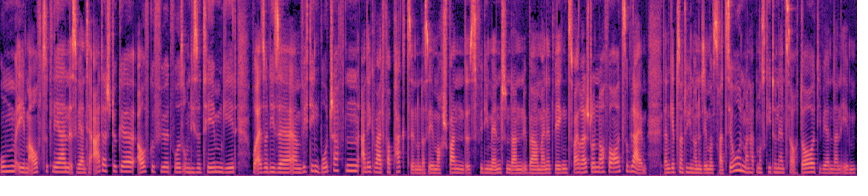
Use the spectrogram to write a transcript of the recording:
um eben aufzuklären. Es werden Theaterstücke aufgeführt, wo es um diese Themen geht, wo also diese ähm, wichtigen Botschaften adäquat verpackt sind und das eben auch spannend ist für die Menschen dann über über meinetwegen zwei, drei Stunden auch vor Ort zu bleiben. Dann gibt es natürlich noch eine Demonstration. Man hat Moskitonetze auch dort, die werden dann eben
